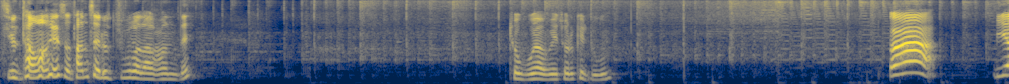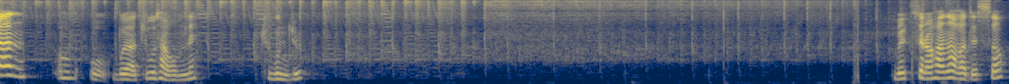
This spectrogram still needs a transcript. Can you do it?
지금 당황해서 단체로 죽어 나가는데? 저 뭐야, 왜 저렇게 죽음? 미안! 어, 어, 뭐야, 죽은 사람 없네? 죽은 줄? 맥스랑 하나가 됐어?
